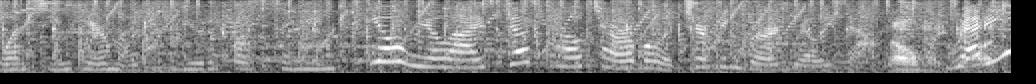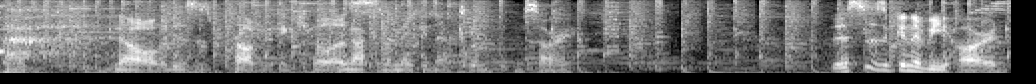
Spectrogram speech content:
Once you hear my beautiful singing, you'll realize just how terrible a chirping bird really sounds. Oh my Ready? god. No, this is probably gonna kill us. You're not gonna make it, Neptune. I'm sorry. This is gonna be hard.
